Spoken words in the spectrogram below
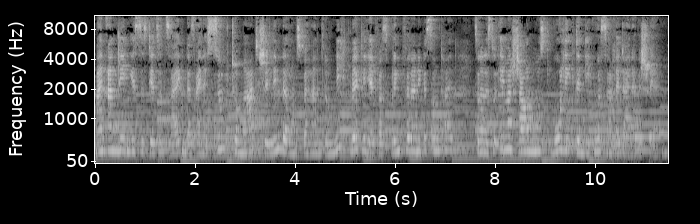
Mein Anliegen ist es dir zu zeigen, dass eine symptomatische Linderungsbehandlung nicht wirklich etwas bringt für deine Gesundheit, sondern dass du immer schauen musst, wo liegt denn die Ursache deiner Beschwerden.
